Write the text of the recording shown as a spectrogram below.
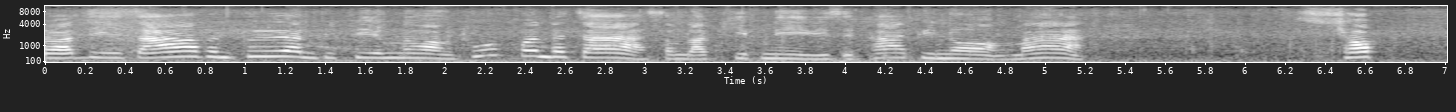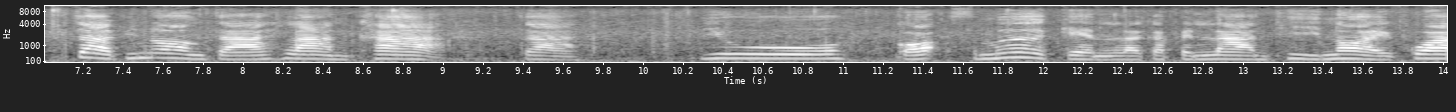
สวัสดีจ้าเพื่อนๆพี่พี่น้องทุกคนนะจ้าสำหรับคลิปนี้วิสิพาพี่น้องมาช็อปจ้าพี่น้องจ้าร้านค้าจ้าอยู่เกาะเสมอร์เกนแล้วก็เป็นร้านที่หน่อยกว่า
